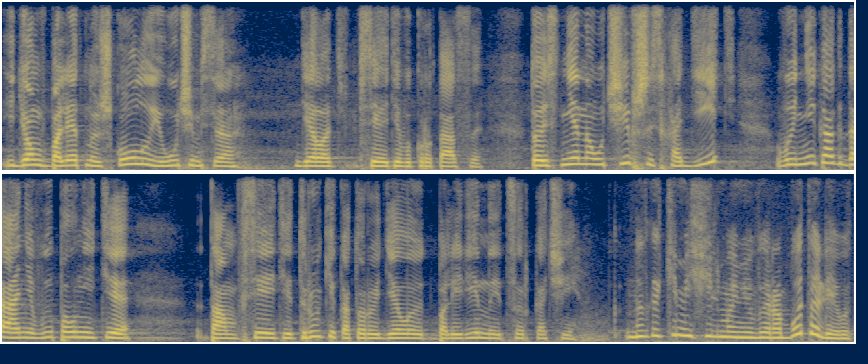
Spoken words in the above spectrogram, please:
идем в балетную школу и учимся делать все эти выкрутасы. То есть не научившись ходить, вы никогда не выполните там все эти трюки, которые делают балерины и циркачи. Над какими фильмами вы работали вот,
